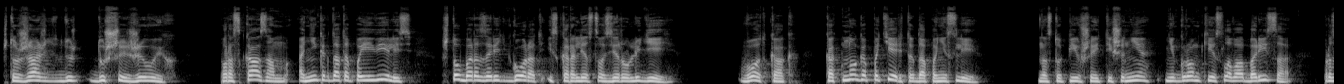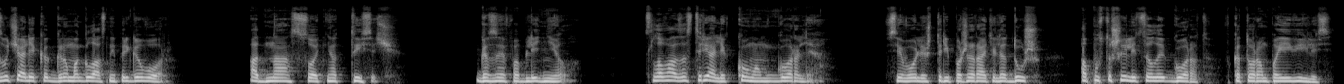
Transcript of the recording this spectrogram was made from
что жаждет души живых. По рассказам, они когда-то появились, чтобы разорить город из королевства зеру людей». «Вот как! Как много потерь тогда понесли!» В наступившей тишине негромкие слова Бориса прозвучали как громогласный приговор. «Одна сотня тысяч». Газеф побледнел. Слова застряли комом в горле. Всего лишь три пожирателя душ опустошили целый город, в котором появились.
